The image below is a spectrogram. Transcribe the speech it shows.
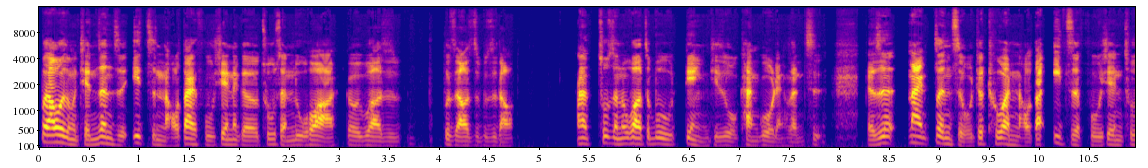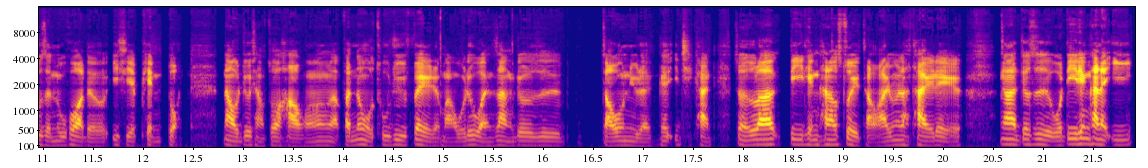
不知道为什么前阵子一直脑袋浮现那个出神入化，各位不知道是不知道知不知道？那《出神入化》这部电影其实我看过两三次，可是那阵子我就突然脑袋一直浮现《出神入化》的一些片段，那我就想说好，反正我出去废了嘛，我就晚上就是找我女人跟一起看。虽然说她第一天看到睡着啊，因为她太累了，那就是我第一天看了一。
